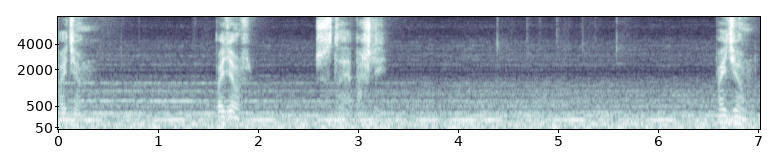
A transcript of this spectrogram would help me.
Пойдем. Пойдем. Шестая, пошли. Пойдем.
